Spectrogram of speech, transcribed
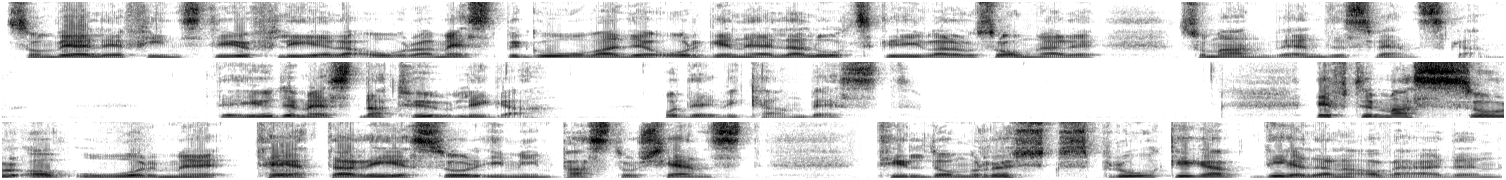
Som väl är finns det ju flera av våra mest begåvade originella låtskrivare och sångare som använder svenskan. Det är ju det mest naturliga och det vi kan bäst. Efter massor av år med täta resor i min pastortjänst till de ryskspråkiga delarna av världen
